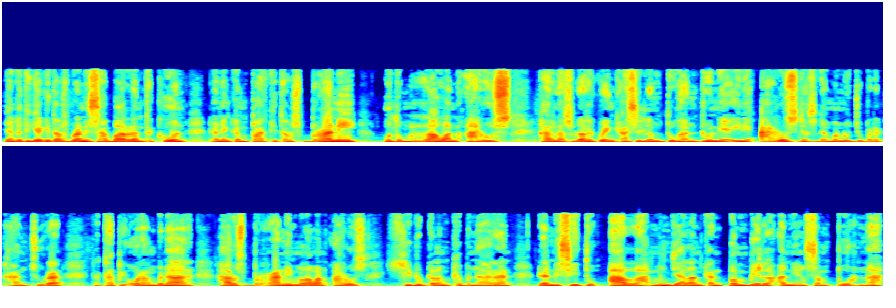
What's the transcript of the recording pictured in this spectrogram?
Yang ketiga kita harus berani sabar dan tekun. Dan yang keempat kita harus berani untuk melawan arus. Karena saudaraku yang kasih dalam Tuhan, dunia ini arusnya sedang menuju pada kehancuran. Tetapi orang benar harus berani melawan arus, hidup dalam kebenaran. Dan di situ Allah menjalankan pembelaan yang sempurna.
